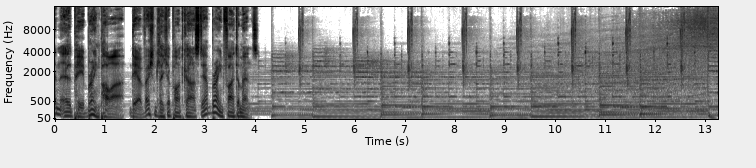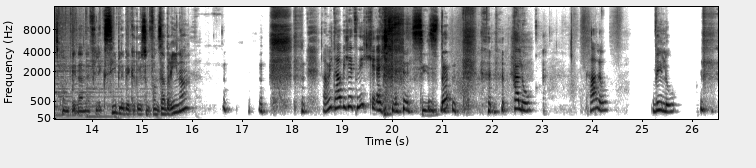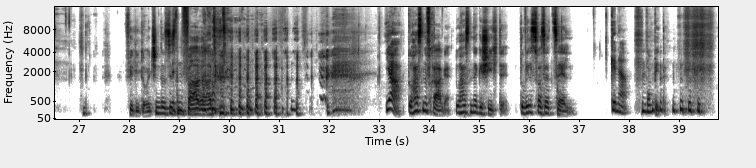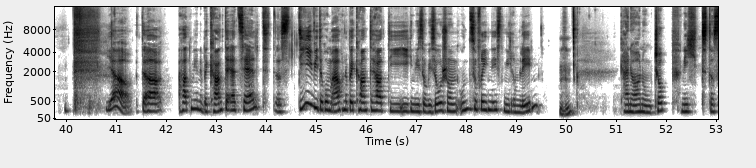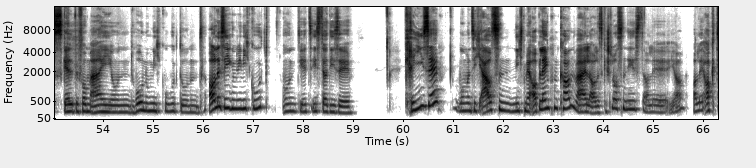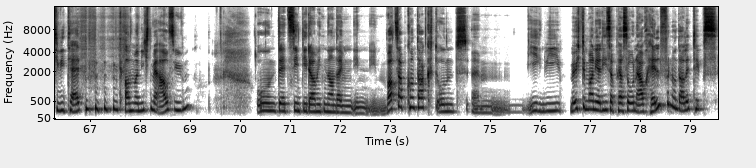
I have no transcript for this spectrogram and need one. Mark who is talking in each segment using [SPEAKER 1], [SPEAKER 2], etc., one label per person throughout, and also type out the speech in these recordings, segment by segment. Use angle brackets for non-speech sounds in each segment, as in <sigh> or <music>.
[SPEAKER 1] NLP Brainpower, der wöchentliche Podcast der Brain Vitamins.
[SPEAKER 2] Jetzt kommt wieder eine flexible Begrüßung von Sabrina. <laughs>
[SPEAKER 3] Damit habe ich jetzt nicht gerechnet.
[SPEAKER 2] Siehst du? <laughs> Hallo.
[SPEAKER 3] Hallo.
[SPEAKER 2] Velo. Für die Deutschen, das ist ein, ein Fahrrad. Fahrrad. <laughs> ja, du hast eine Frage, du hast eine Geschichte, du willst was erzählen.
[SPEAKER 3] Genau.
[SPEAKER 2] Und bitte. <laughs>
[SPEAKER 3] ja, da hat mir eine Bekannte erzählt, dass die wiederum auch eine Bekannte hat, die irgendwie sowieso schon unzufrieden ist in ihrem Leben. Mhm. Keine Ahnung, Job nicht das Gelbe vom Ei und Wohnung nicht gut und alles irgendwie nicht gut. Und jetzt ist da diese Krise, wo man sich außen nicht mehr ablenken kann, weil alles geschlossen ist, alle, ja, alle Aktivitäten <laughs> kann man nicht mehr ausüben. Und jetzt sind die da miteinander im, in, im WhatsApp-Kontakt und ähm, irgendwie möchte man ja dieser Person auch helfen und alle Tipps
